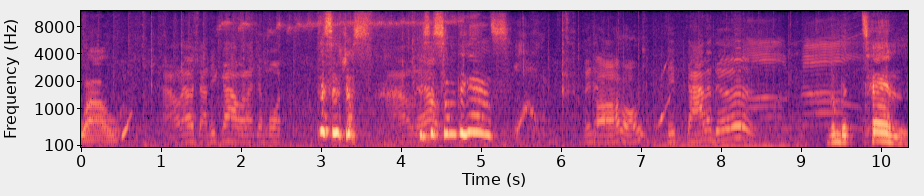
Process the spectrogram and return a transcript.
Wow. This is just... This is something else. Number 10.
